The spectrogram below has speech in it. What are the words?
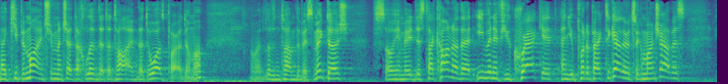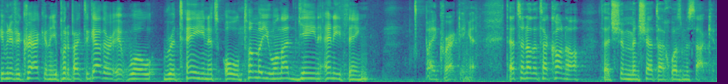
Now keep in mind, Shimon Shetach lived at the time that there was para aduma. Lived in time of the Beis Mikdash, so he made this takana that even if you crack it and you put it back together, it's like Gemara Shabbos. Even if you crack it and you put it back together, it will retain its old tumah. You will not gain anything by cracking it. That's another takana that Shimon Shetach was misakin.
